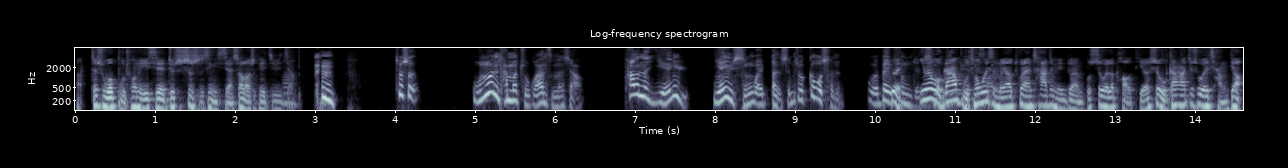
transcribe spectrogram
啊，这是我补充的一些就是事实信息啊。肖老师可以继续讲。就是，无论他们主观怎么想，他们的言语、言语行为本身就构成违背对妇女的，因为我刚刚补充为什么要要突然插这么一段，不是为了跑题，而是我刚刚就是为了强调，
